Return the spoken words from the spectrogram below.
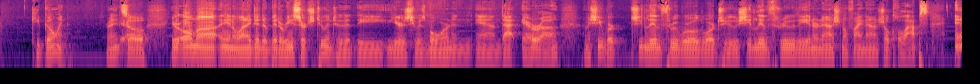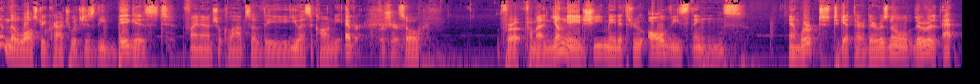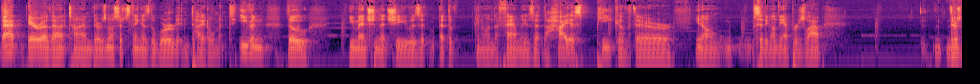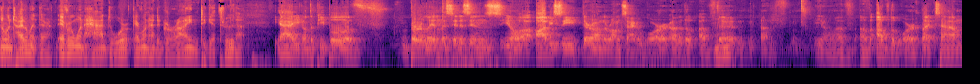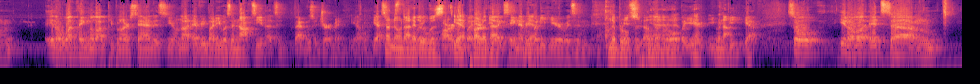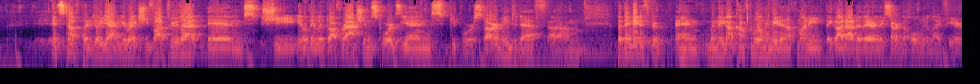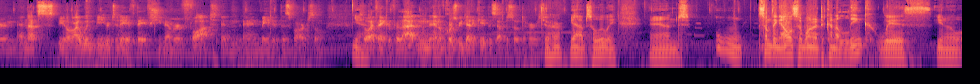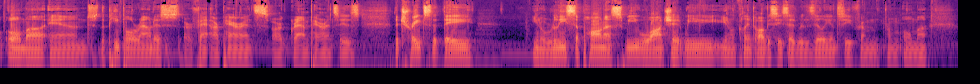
keep going." Right. Yeah. So your Oma, you know, when I did a bit of research too into it, the years she was born and and that era. I mean, she worked, she lived through World War II. She lived through the international financial collapse and the Wall Street crash, which is the biggest financial collapse of the U.S. economy ever. For sure. So for, from a young age, she made it through all these things and worked to get there. There was no there was at that era, that time, there was no such thing as the word entitlement. Even though you mentioned that she was at, the you know, and the family was at the highest peak of their you know sitting on the emperor's lap. There's no entitlement there. Everyone had to work. Everyone had to grind to get through that. yeah, you know, the people of Berlin, the citizens, you know, obviously they're on the wrong side of war of the of the of you know of, of of the war, but um, you know, one thing a lot of people understand is you know not everybody was a Nazi. That's a, that was a German. You know, yes, No, no, not everyone was- yeah, part of that. Like saying everybody here was an Liberals. is a Yeah, liberal, yeah, but you're, you could not. be yeah. So you know, it's um, it's tough, but you know, yeah, you're right. She fought through that, and she, you know, they lived off rations towards the end. People were starving to death, um, but they made it through. And when they got comfortable and they made enough money, they got out of there and they started a whole new life here. And, and that's, you know, I wouldn't be here today if they if she never fought and and made it this far. So. Yeah. So I thank her for that, and, and of course we dedicate this episode to her. to her. Yeah, absolutely. And something else I wanted to kind of link with, you know, Oma and the people around us, our fa- our parents, our grandparents, is the traits that they, you know, release upon us. We watch it. We, you know, Clint obviously said resiliency from from Oma,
